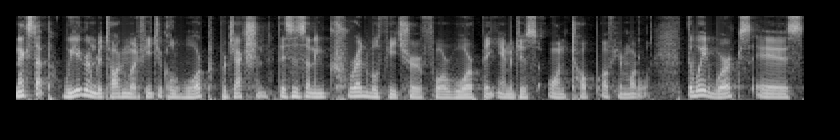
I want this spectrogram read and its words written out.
Next up, we are going to be talking about a feature called Warp Projection. This is an incredible feature for warping images on top of your model. The way it works is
